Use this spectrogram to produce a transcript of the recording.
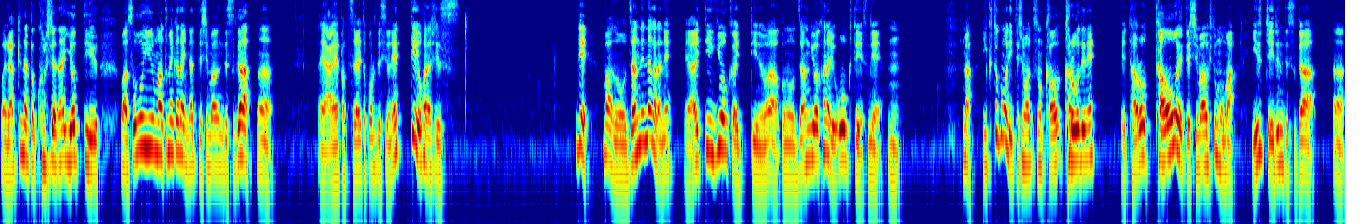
まあ、楽なところじゃないよっていう、まあ、そういうまとめ方になってしまうんですが、うん、いややっぱ辛いところですよねっていうお話です。で、まあ、あの残念ながらね IT 業界っていうのはこの残業はかなり多くてですねうん。まあ行くとこまで行ってしまうとその過労でねえ倒倒れてしまう人もまあいるっちゃいるんですが、うん。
